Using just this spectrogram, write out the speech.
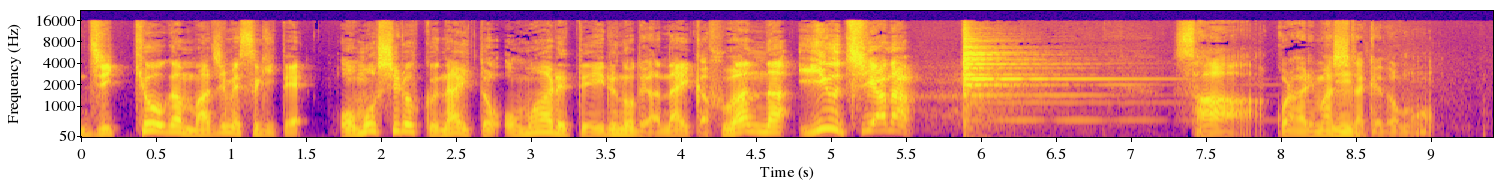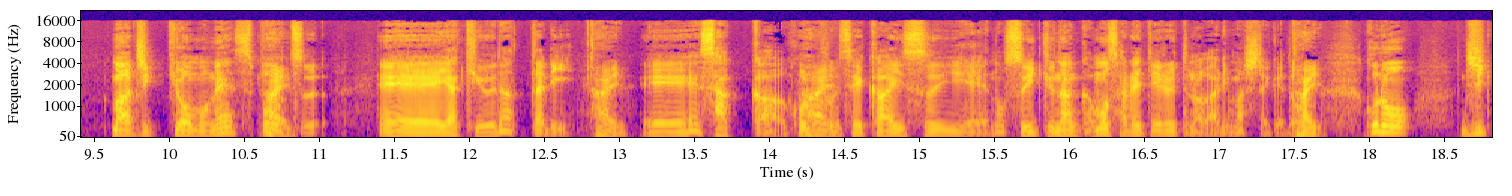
実況が真面目すぎて面白くないと思われているのではないか不安な井内アナ。さあ、これありましたけども、まあ実況もね、スポーツ、えー野球だったり、はい。えーサッカー、ゴルフ、はい。世界水泳の水球なんかもされているっていうのがありましたけど、はい。この実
